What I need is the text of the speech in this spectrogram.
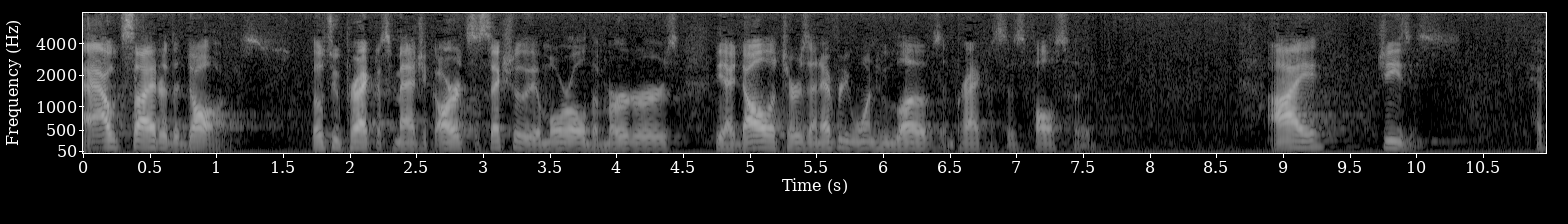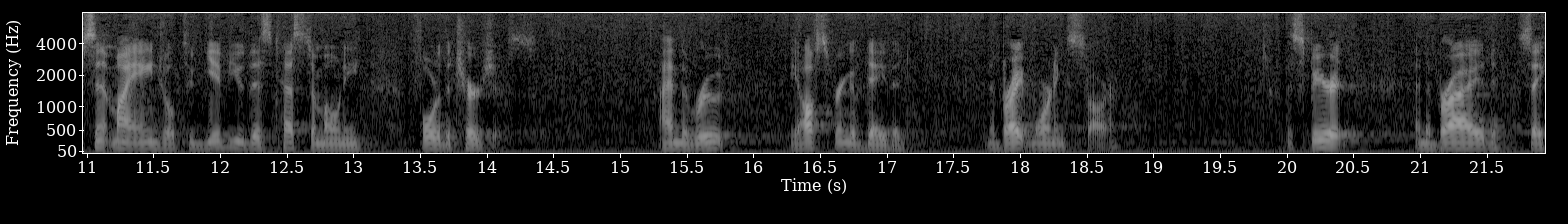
Outside are the dogs, those who practice magic arts, the sexually immoral, the murderers, the idolaters, and everyone who loves and practices falsehood. I, Jesus, have sent my angel to give you this testimony for the churches. I am the root, the offspring of David, the bright morning star. The Spirit and the bride say,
